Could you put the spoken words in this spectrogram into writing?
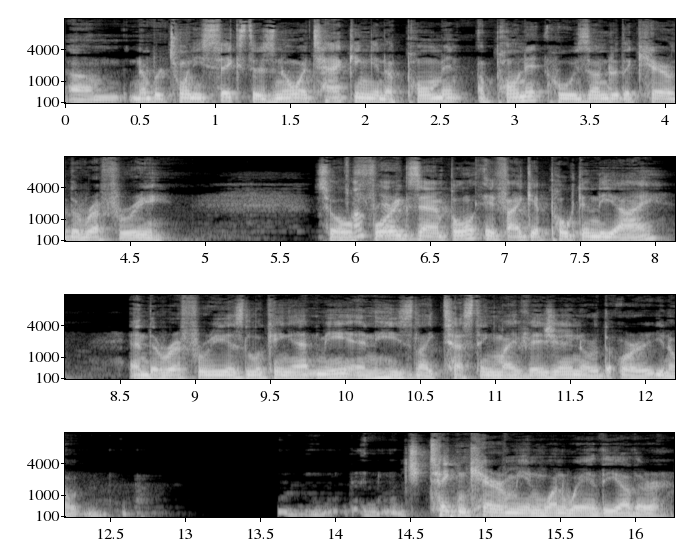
Um, number 26, there's no attacking an opponent opponent who is under the care of the referee. So, for example, if I get poked in the eye and the referee is looking at me and he's like testing my vision or the, or you know taking care of me in one way or the other,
